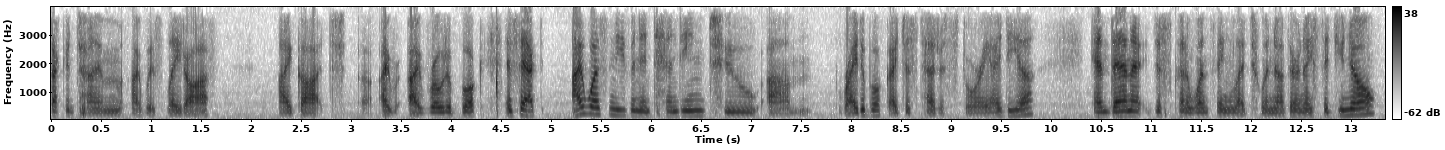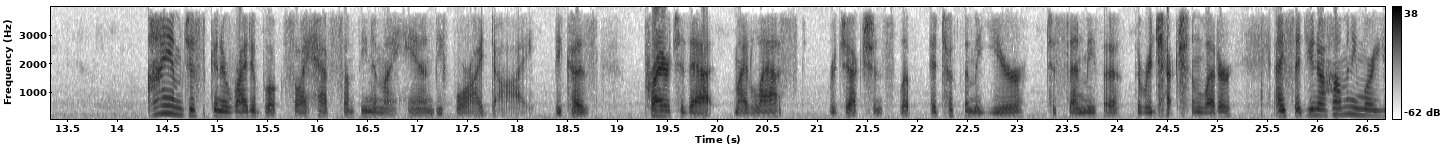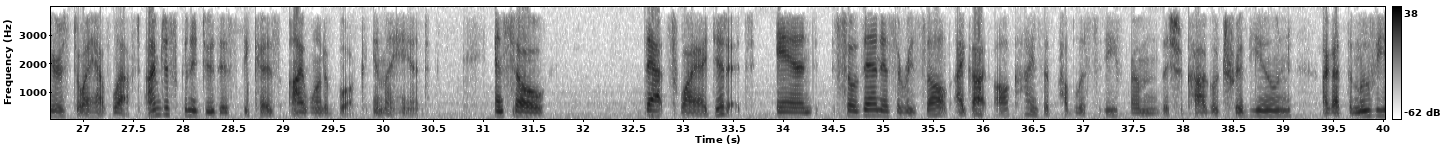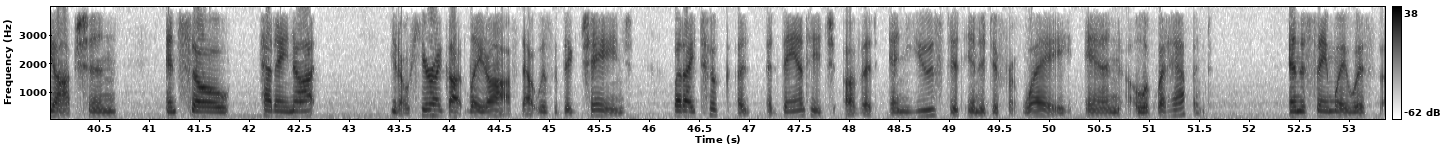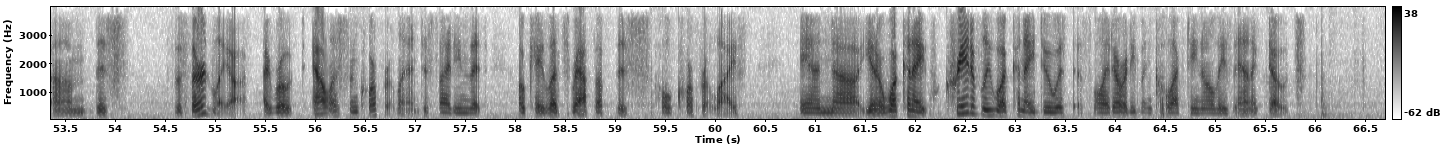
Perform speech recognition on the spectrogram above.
second time I was laid off, I got, uh, I, I wrote a book. In fact, I wasn't even intending to um, write a book. I just had a story idea. And then it just kind of one thing led to another. And I said, you know, I am just going to write a book so I have something in my hand before I die. Because prior to that, my last rejection slip, it took them a year to send me the, the rejection letter. I said, you know, how many more years do I have left? I'm just going to do this because I want a book in my hand. And so that's why I did it. And so then as a result, I got all kinds of publicity from the Chicago Tribune. I got the movie option. And so had I not, you know, here I got laid off. That was a big change. But I took a, advantage of it and used it in a different way. And look what happened. And the same way with um, this, the third layoff. I wrote Alice in Corporate Land, deciding that, okay, let's wrap up this whole corporate life and uh, you know what can I creatively what can I do with this? Well, I'd already been collecting all these anecdotes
